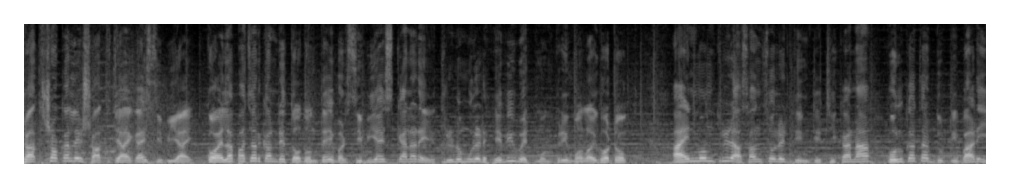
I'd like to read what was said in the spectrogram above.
সাত সকালে সাত জায়গায় সিবিআই। কয়লা পাচার কাণ্ডে তদন্তে এবার সিবিআই স্ক্যানারে তৃণমূলের হেভিওয়েট মন্ত্রী মলয় ঘটক। আইনমন্ত্রীর আসানসোলের তিনটি ঠিকানা, কলকাতার দুটি বাড়ি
